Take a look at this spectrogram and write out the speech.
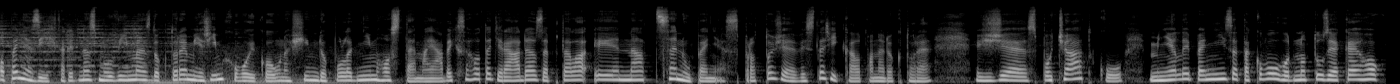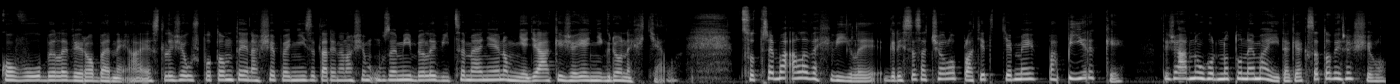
O penězích tady dnes mluvíme s doktorem Jiřím Chvojkou, naším dopoledním hostem. A já bych se ho teď ráda zeptala i na cenu peněz, protože vy jste říkal, pane doktore, že zpočátku měly peníze takovou hodnotu, z jakého kovu byly vyrobeny. A jestliže už potom ty naše peníze tady na našem území byly víceméně jenom měďáky, že je nikdo nechtěl. Co třeba ale ve chvíli, kdy se začalo platit těmi papírky? Ty žádnou hodnotu nemají, tak jak se to vyřešilo?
